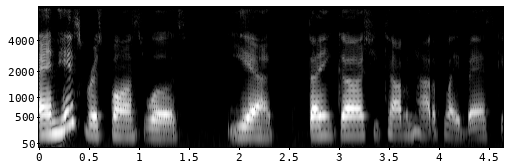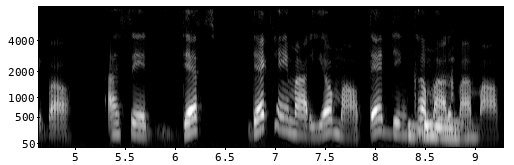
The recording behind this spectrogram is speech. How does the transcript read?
And his response was, Yeah, thank God she taught him how to play basketball. I said, That's that came out of your mouth. That didn't come mm. out of my mouth.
